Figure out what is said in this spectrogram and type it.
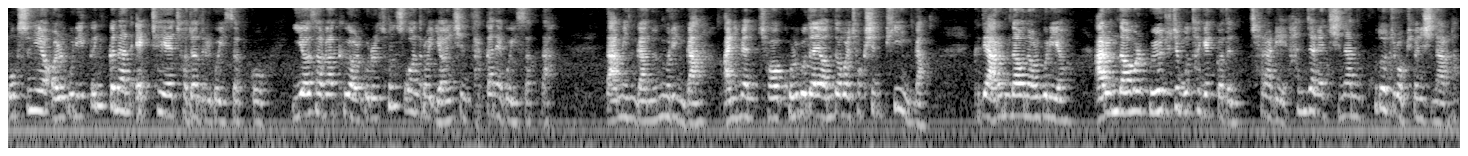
옥순이의 얼굴이 끈끈한 액체에 젖어들고 있었고 이 여사가 그 얼굴을 손수건으로 연신 닦아내고 있었다. 땀인가 눈물인가? 아니면 저 골고다의 언덕을 적신 피인가? 그대 아름다운 얼굴이여 아름다움을 보여주지 못하겠거든. 차라리 한 잔의 진한 포도주로 변신하라.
